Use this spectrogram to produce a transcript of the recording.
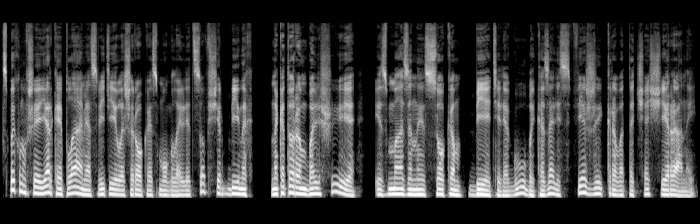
Вспыхнувшее яркое пламя осветило широкое смуглое лицо в щербинах, на котором большие — Измазанные соком бетеля губы казались свежей кровоточащей раной.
